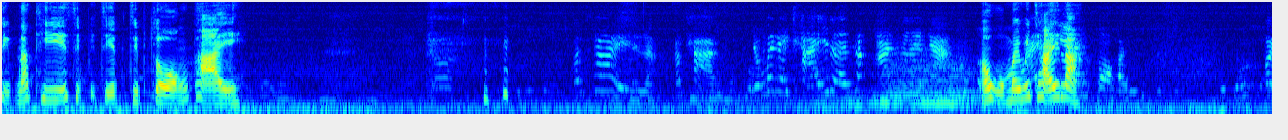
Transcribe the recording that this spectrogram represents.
สิบนาทีสิบเจ็ดสิบสองถ่ายก็ใช่น่ะก็ถ่ายยังไม่ได้ใช้เลยสักอันเลยเนี่ยเอาไม่ไม่ใช้ล่ะก่อนก็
